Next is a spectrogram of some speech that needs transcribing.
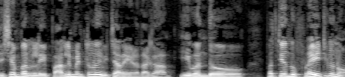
ಡಿಸೆಂಬರ್ ಅಲ್ಲಿ ಪಾರ್ಲಿಮೆಂಟ್ ಅಲ್ಲೂ ವಿಚಾರ ಹೇಳಿದಾಗ ಈ ಒಂದು ಪ್ರತಿಯೊಂದು ಫ್ಲೈಟ್ಗೂ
